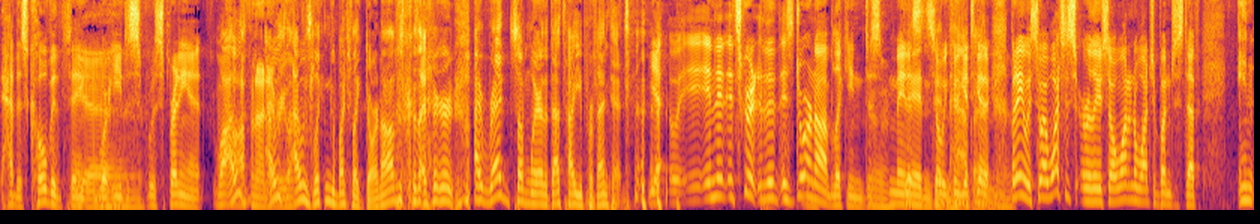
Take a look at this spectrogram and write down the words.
had this COVID thing where he just was spreading it. Well, I was, on I was. I was licking a bunch of like doorknobs because I figured I read somewhere that that's how you prevent it. Yeah, and it, it's screwed. The- His doorknob licking just made Didn't- us so we didn't couldn't get happen. together. But anyway, so I watched this earlier, so I wanted to watch a bunch of stuff. In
